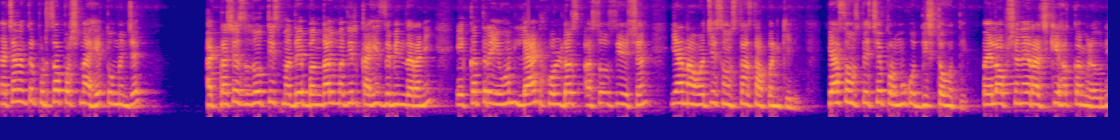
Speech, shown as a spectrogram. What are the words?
त्याच्यानंतर पुढचा प्रश्न आहे तो म्हणजे अठराशे सदोतीसमध्ये बंगालमधील काही जमीनदारांनी एकत्र येऊन लँड होल्डर्स असोसिएशन या नावाची संस्था स्थापन केली. या संस्थेचे प्रमुख उद्दिष्ट होते. पहिला ऑप्शन आहे राजकीय हक्क मिळवणे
